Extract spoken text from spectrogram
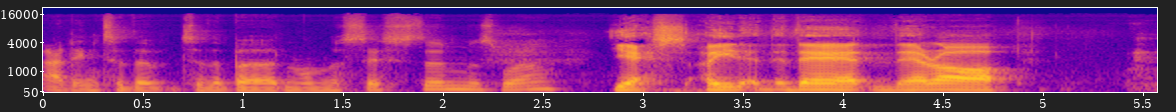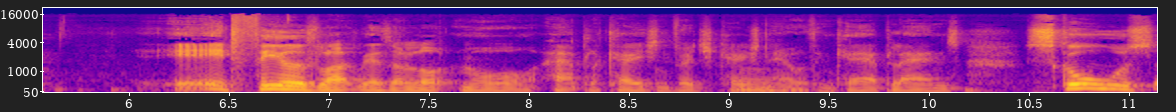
adding to the to the burden on the system as well. Yes, I mean, there there are. It feels like there's a lot more application for education, hmm. health, and care plans. Schools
